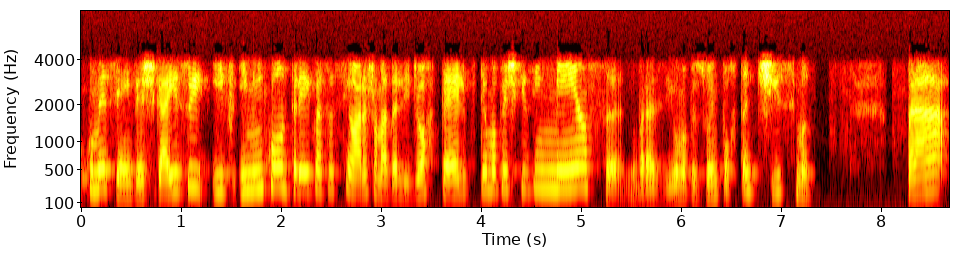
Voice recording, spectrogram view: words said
Comecei a investigar isso e, e, e me encontrei com essa senhora chamada Lídia Ortélio, que tem uma pesquisa imensa no Brasil, uma pessoa importantíssima para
